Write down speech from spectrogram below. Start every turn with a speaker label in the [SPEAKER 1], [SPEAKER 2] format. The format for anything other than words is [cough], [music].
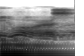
[SPEAKER 1] Movie Wars.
